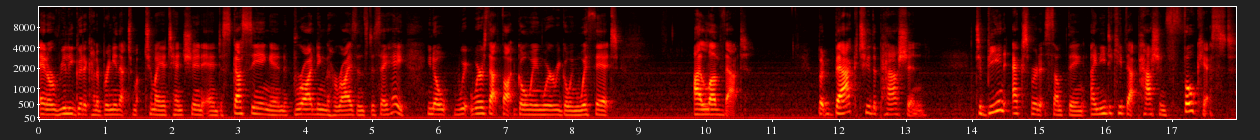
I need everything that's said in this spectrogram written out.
and are really good at kind of bringing that to my, to my attention and discussing and broadening the horizons to say, hey, you know, wh- where's that thought going? Where are we going with it? I love that. But back to the passion. To be an expert at something, I need to keep that passion focused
